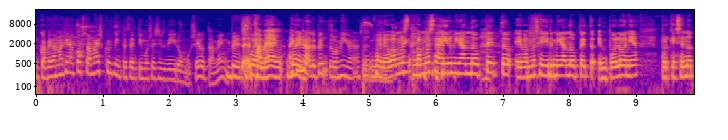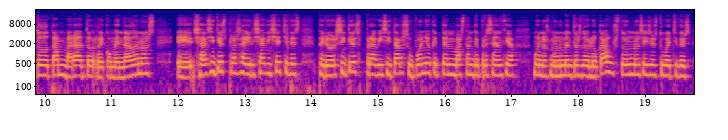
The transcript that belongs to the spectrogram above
un café da máquina costa máis que os 20 céntimos eses de ir ao museo tamén. Ves? Bueno, tamén. Hai bueno. que mirar o peto, amigas. Bueno, vamos, vamos a ir mirando o peto e vamos a ir mirando o peto en Polonia, porque sendo todo tan barato, recomendádonos eh, xa sitios para sair, xa dixéchedes, pero sitios para visitar supoño que ten bastante presencia bueno, os monumentos do holocausto, non sei se estuvechedes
